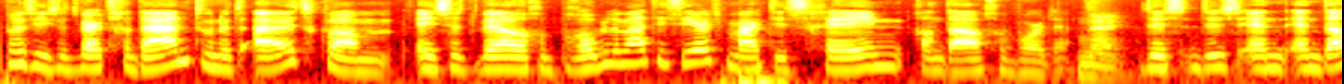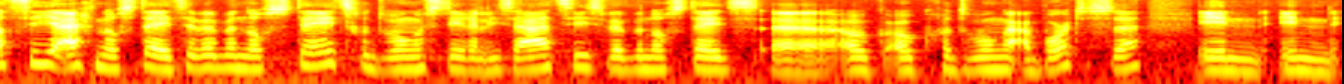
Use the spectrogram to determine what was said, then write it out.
Ja, Precies, het werd gedaan. Toen het uitkwam, is het wel geproblematiseerd, maar het is geen schandaal geworden. Nee. Dus, dus, en, en dat zie je eigenlijk nog steeds. We hebben nog steeds gedwongen sterilisaties. We hebben nog steeds uh, ook, ook gedwongen abortussen in, in,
